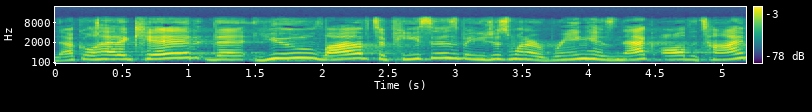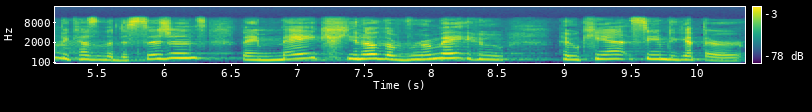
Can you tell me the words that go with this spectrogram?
knuckleheaded kid that you love to pieces, but you just want to wring his neck all the time because of the decisions they make. You know, the roommate who who can't seem to get their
